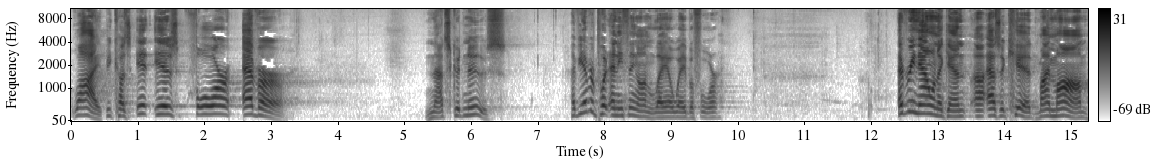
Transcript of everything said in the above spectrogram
Why? Because it is forever. And that's good news. Have you ever put anything on layaway before? Every now and again, uh, as a kid, my mom,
